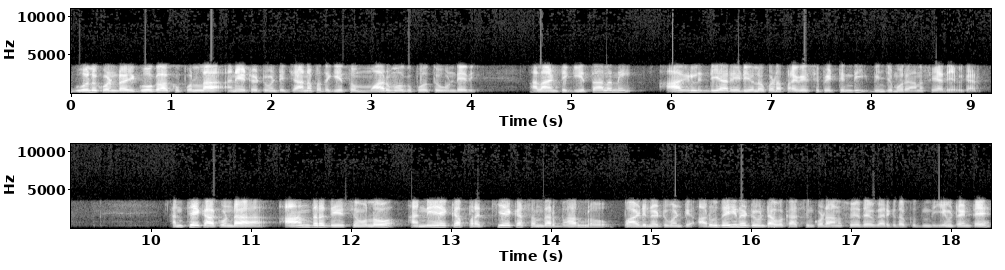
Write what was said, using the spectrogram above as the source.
గోలుకొండై గోగాకు పుల్ల అనేటటువంటి జానపద గీతం మారుమోగిపోతూ ఉండేది. అలాంటి గీతాలని ఆగిల్ ఇండియా రేడియోలో కూడా ప్రవేశపెట్టింది వింజమూరి అనసూయాదేవి గారు. అంతేకాకుండా ఆంధ్రదేశంలో అనేక ప్రత్యేక సందర్భాల్లో పాడినటువంటి అరుదైనటువంటి అవకాశం కూడా అనసూయాదేవి గారికి దక్కుతుంది. ఏమిటంటే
